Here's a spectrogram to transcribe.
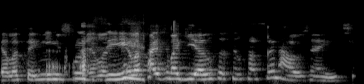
Ela tem Inclusive... ela, ela, faz uma guiança sensacional, gente.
